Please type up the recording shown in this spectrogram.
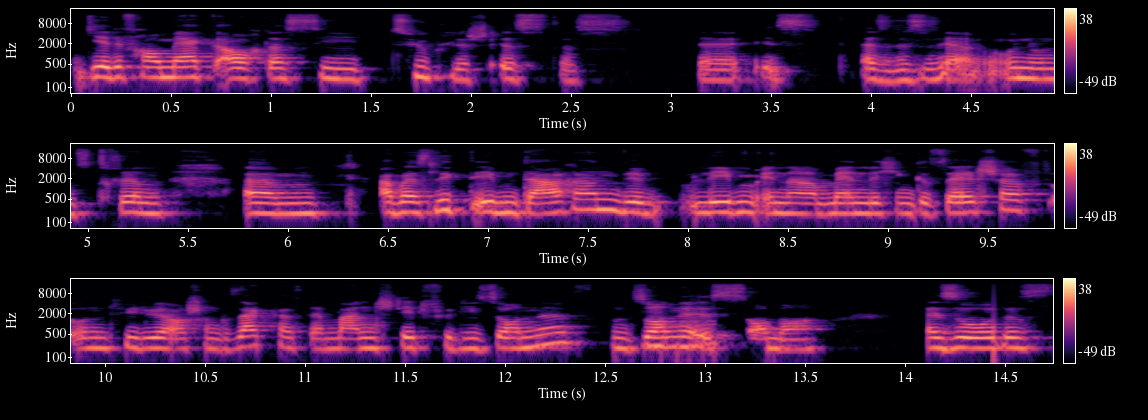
jede Frau merkt auch, dass sie zyklisch ist. Das äh, ist, also das ist ja in uns drin. Ähm, aber es liegt eben daran, wir leben in einer männlichen Gesellschaft und wie du ja auch schon gesagt hast, der Mann steht für die Sonne und Sonne mhm. ist Sommer. Also das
